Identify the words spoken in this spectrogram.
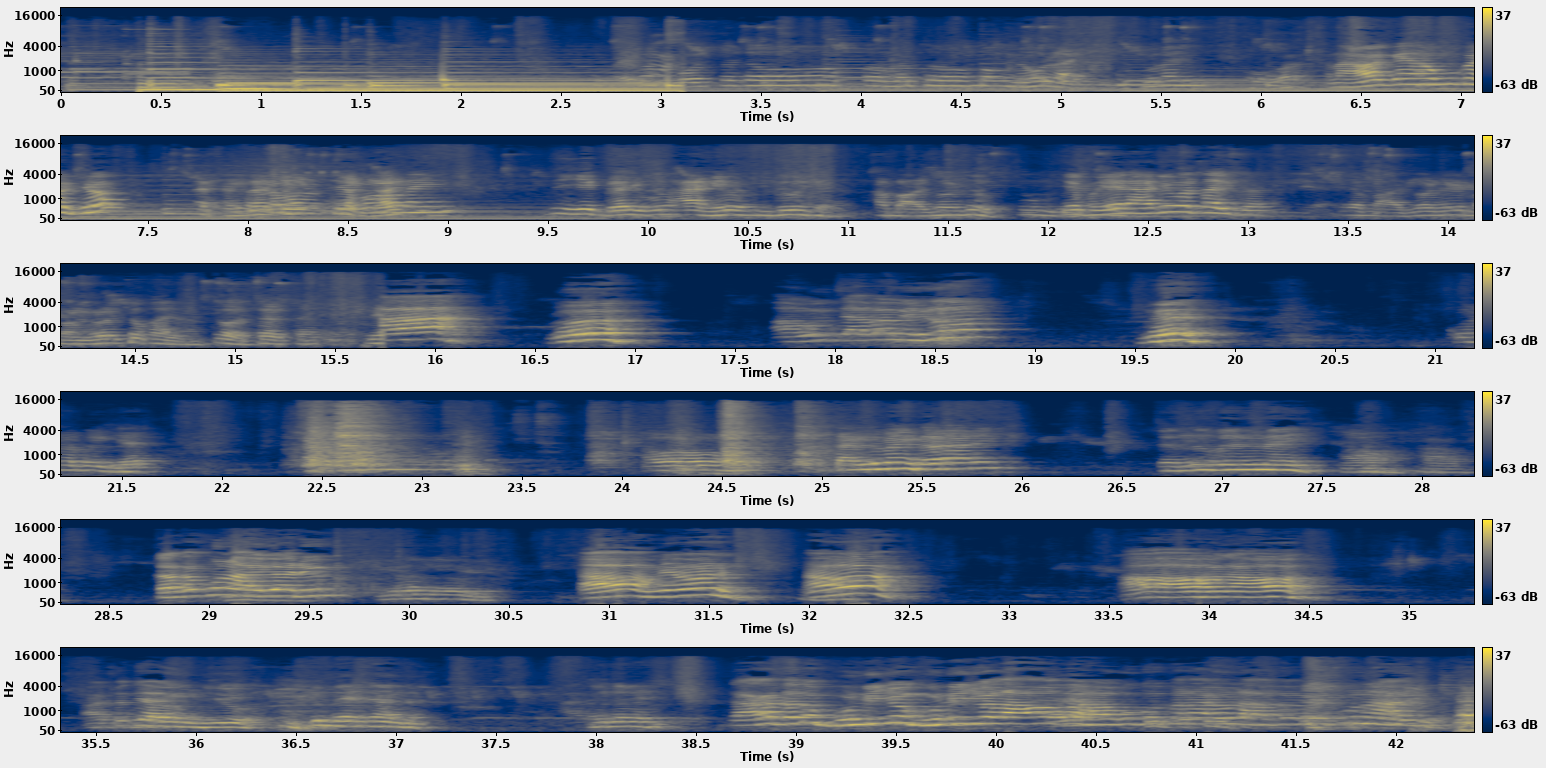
બોલતો તો તો મને તો કોક નવું લાગે. શું લાગે? અને આવા ક્યાં હગું કરશો? એ ઘર. આ નહીં બીજો છે. આ બાજુ એ ભૈયા આજે બતાવી છે. બાજુ બંગલો તો ખાલી. તો આવું ચાબા મેલું હે? કોણ ભાઈ યાર આવો આવો. ચંદુભાઈ ઘર આવી? ચંદુભાઈ નહીં. આવો આવો કાકા કોણ આવ્યું આવ્યું આવો મહેમાન. આવો. આવો આવો હગ આવો. આ તો ત્યાં ઊંઘ્યો તું બેસ જા અંદર કાકા તમે ભૂંડી જો ભૂંડી જો લાવો તો હાબુ કો કરાવ્યું લાવો મેં કોણ આવ્યું?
